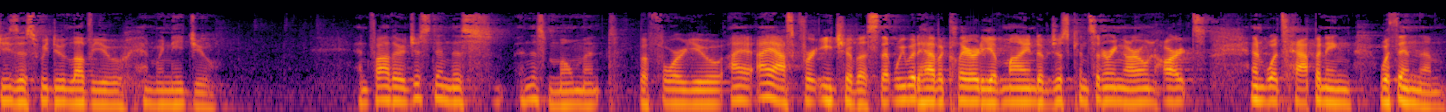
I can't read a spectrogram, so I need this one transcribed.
Jesus, we do love you and we need you. And Father, just in this, in this moment before you, I, I ask for each of us that we would have a clarity of mind of just considering our own hearts and what's happening within them.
